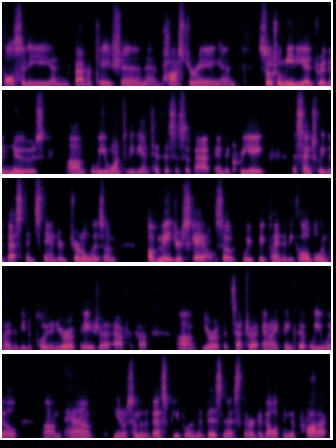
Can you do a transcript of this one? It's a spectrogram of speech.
falsity and fabrication and posturing and social media driven news, um, we want to be the antithesis of that and to create essentially the best in standard journalism of major scale. So we, we plan to be global and plan to be deployed in Europe, Asia, Africa, um, Europe, et cetera. And I think that we will um, have you know some of the best people in the business that are developing the product.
